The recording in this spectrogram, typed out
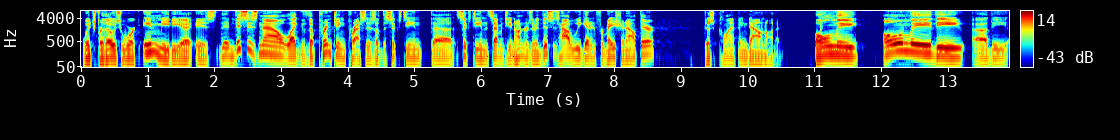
which for those who work in media is this is now like the printing presses of the 16th, uh, 16 and 1700s. I mean, this is how we get information out there. Just clamping down on it. Only only the uh, the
